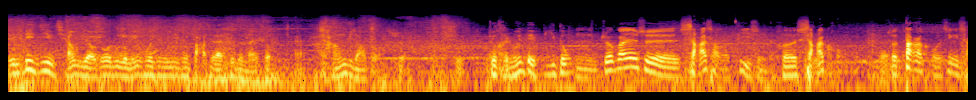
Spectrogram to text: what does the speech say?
因为毕竟墙比较多，如果灵活性的英雄打起来特别难受，哎，墙比较多，是，是，就很容易被逼动。嗯，主要关键是狭小的地形和峡口，就大口进峡，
